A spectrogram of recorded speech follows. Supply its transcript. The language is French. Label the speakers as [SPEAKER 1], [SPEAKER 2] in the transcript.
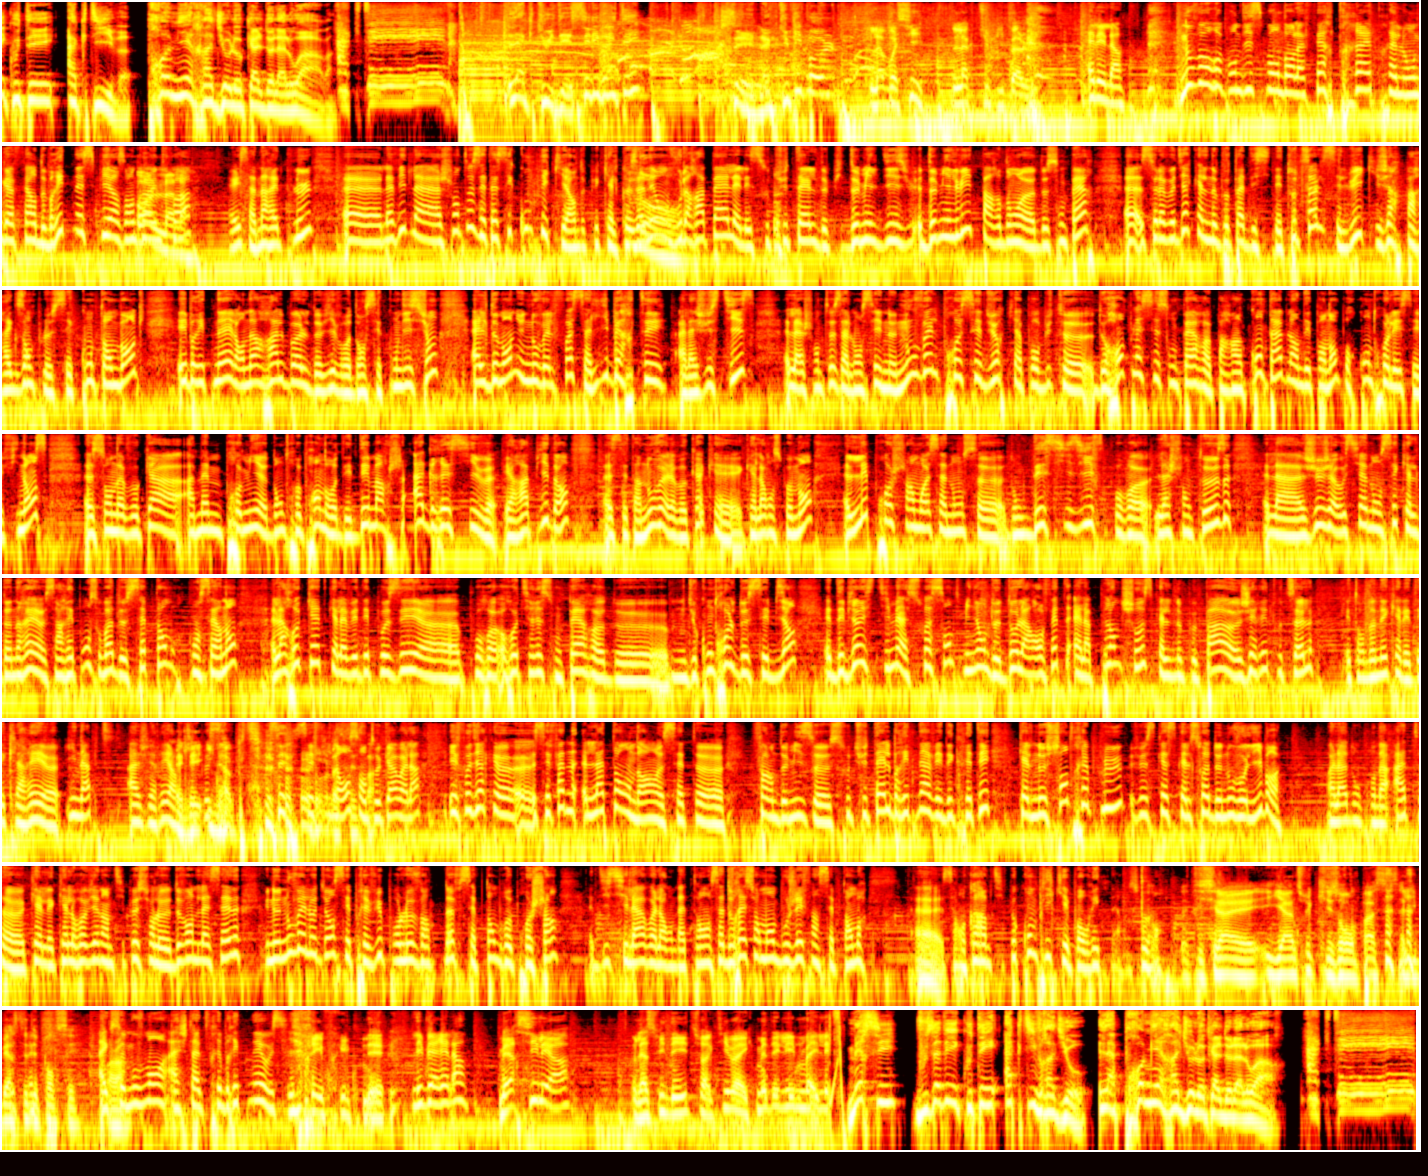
[SPEAKER 1] Vous écoutez Active, première radio locale de la Loire.
[SPEAKER 2] Active.
[SPEAKER 1] L'actu des célébrités, c'est l'actu People.
[SPEAKER 3] La voici, l'actu people.
[SPEAKER 4] Elle est là. Nouveau rebondissement dans l'affaire, très très longue affaire de Britney Spears, encore
[SPEAKER 3] Oh
[SPEAKER 4] une
[SPEAKER 3] là
[SPEAKER 4] fois.
[SPEAKER 3] là.
[SPEAKER 4] Et ça n'arrête plus. Euh, la vie de la chanteuse est assez compliquée hein, depuis quelques
[SPEAKER 3] Non.
[SPEAKER 4] années. On vous le rappelle, elle est sous tutelle depuis 2018, 2008 pardon, euh, de son père. Euh, cela veut dire qu'elle ne peut pas décider toute seule. C'est lui qui gère par exemple ses comptes en banque. Et Britney, elle en a ras-le-bol de vivre dans ces conditions. Elle demande une nouvelle fois sa liberté à la justice. La chanteuse a lancé une nouvelle procédure qui a pour but de remplacer son père par un comptable indépendant pour contrôler ses finances. Son avocat a même promis d'entreprendre des démarches agressives et rapides. hein. C'est un nouvel avocat qu'elle a en ce moment. Les prochains mois s'annoncent euh, donc décisifs pour euh, la chanteuse. La juge a aussi annoncé qu'elle donnerait euh, sa réponse au mois de septembre concernant la requête qu'elle avait déposée pour retirer son père du contrôle de ses biens, des biens estimés à 60 millions de dollars. En fait, elle a plein de choses qu'elle ne peut pas gérer toute seule, étant donné qu'elle est déclarée euh, inapte à gérer un
[SPEAKER 3] Elle
[SPEAKER 4] petit
[SPEAKER 3] est
[SPEAKER 4] peu ses-
[SPEAKER 3] inapte.
[SPEAKER 4] ses, ses
[SPEAKER 3] Voilà,
[SPEAKER 4] finances en tout cas voilà. Il faut dire que euh, ses fans l'attendent hein, cette euh, fin de mise sous tutelle. Britney avait décrété qu'elle ne chanterait plus jusqu'à ce qu'elle soit de nouveau libre voilà, donc on a hâte euh, qu'elle qu'elle revienne un petit peu sur le devant de la scène. Une nouvelle audience est prévue pour le 29 septembre prochain. D'ici là, voilà, on attend. Ça devrait sûrement bouger fin septembre. Euh, c'est encore un petit peu compliqué pour Britney en ce moment.
[SPEAKER 3] D'ici là, il y a un truc qu'ils n'auront pas, c'est sa liberté de penser.
[SPEAKER 4] Avec
[SPEAKER 3] Voilà.
[SPEAKER 4] ce mouvement hashtag Free Britney aussi.
[SPEAKER 3] Free Britney.
[SPEAKER 4] Libérez-la.
[SPEAKER 3] Merci Léa. La suite des hits sur Active avec Medellin Mailey.
[SPEAKER 1] Merci, vous avez écouté Active Radio, la première radio locale de la Loire.
[SPEAKER 2] Active.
